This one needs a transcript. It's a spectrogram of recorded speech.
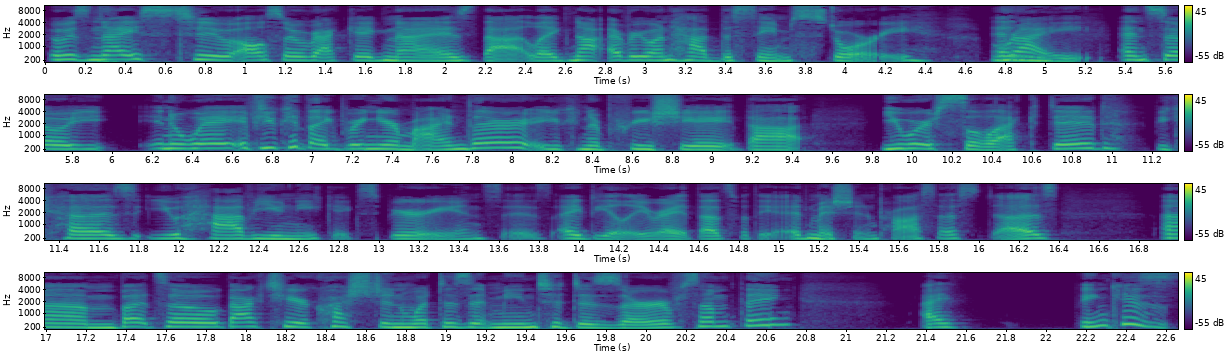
it was nice to also recognize that like not everyone had the same story. And- Right. And so in a way, if you could like bring your mind there, you can appreciate that you were selected because you have unique experiences, ideally, right? That's what the admission process does. Um, but so back to your question, what does it mean to deserve something? I think is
